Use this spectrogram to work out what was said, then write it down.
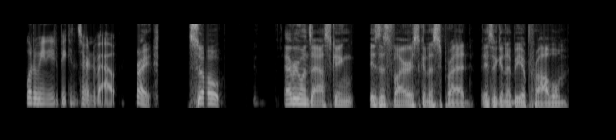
what do we need to be concerned about? Right. So, everyone's asking is this virus going to spread? Is it going to be a problem?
